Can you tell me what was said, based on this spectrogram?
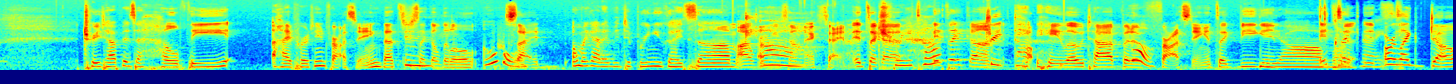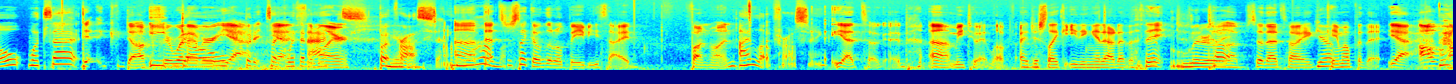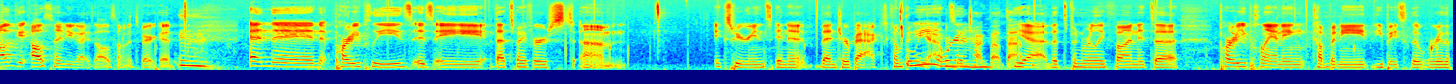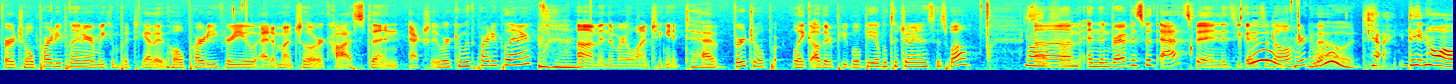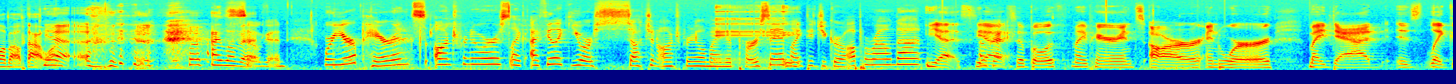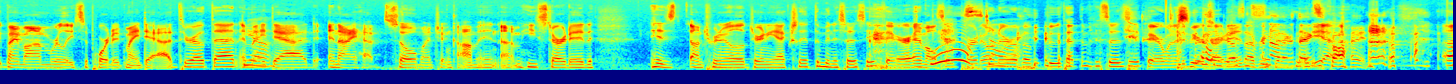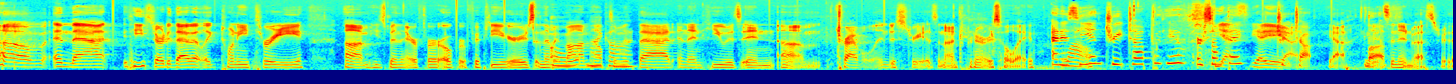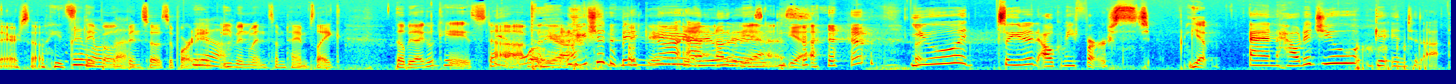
Treetop is a healthy, high protein frosting. That's just like a little Ooh. side. Oh my god, I meant to bring you guys some. I'll bring you some next time. It's like Treetop? a, it's like um, Treetop. ha- Halo top, but Oh. of frosting. It's like vegan. Yum. It's Like a, nice. it's Or like dough. What's that? d- ducks Eat or whatever. dough, yeah, but it's like yeah, with an similar. X, but Yeah. frosting. Uh, Yum. that's just like a little baby side, fun one. I love frosting. yeah, it's so good. Uh, me too. I love. I just like eating it out of the thing, Literally. tub. So that's how I Yep. came up with it. Yeah, I'll I'll get I'll send you guys all some. It's very good. And then Party Please is a that's my first um, experience in a venture backed company. yeah, we're gonna talk about that. Yeah, that's been really fun. It's a party planning company. You basically we're the virtual party planner, and we can put together the whole party for you at a much lower cost than actually working with a party planner. Mm-hmm. Um, and then we're launching it to have virtual, like other people, be able to join us as well. Um, and then Rev is with Aspen, as you guys have all heard Woo. about. Yeah, they know all about that one. Yeah. I love so it. So good. Were your parents entrepreneurs? Like, I feel like you are such an entrepreneurial-minded person. Like, did you grow up around that? Yes, yeah. Okay. So both my parents are and were. My dad is like my mom really supported my dad throughout that, and Yeah. my dad and I have so much in common. Um, he started his entrepreneurial journey actually at the Minnesota State Fair, and I'm also part owner of a booth at the Minnesota State Fair, one of the beer She gardens. does everything. Another thing. Yeah. fine. um, and that he started that at like 23. Um, he's been there for over 50 years, and then my Oh mom my helped him with that, and then he was in um, travel industry as an entrepreneur his whole life. And is he in Treat Top with you or something? Yes. Yeah, yeah, yeah. Treat Top. Yeah, Love. he's an investor there, so he's I they've both that. been so supportive. Yeah. Even when sometimes like they'll be like, "Okay, stop." Well, Yeah. You should maybe Okay, not add reel another it business. yeah, yeah. You so you did alchemy first, yep. and how did you get into that?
